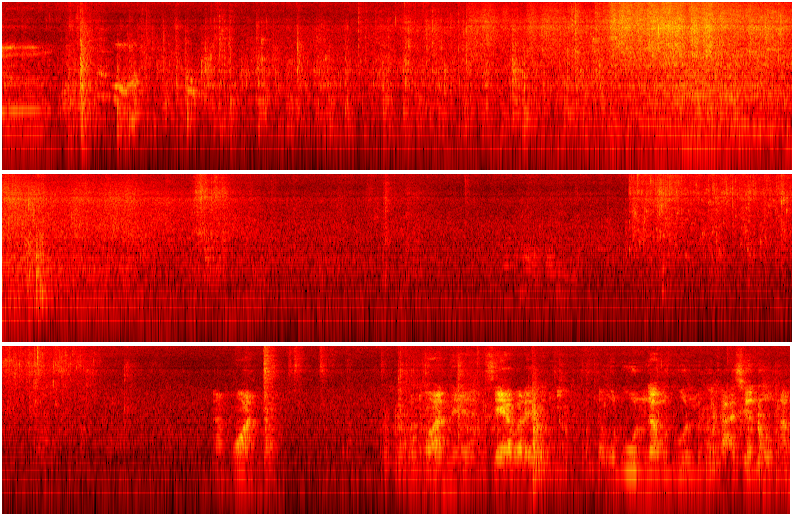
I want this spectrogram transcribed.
นึง น้ำห้อนครับมันห้อนเนี่ยแซ่บอะไรตะกี้ต้องอุ่นๆครับอุ่นๆมันมีขาเชื้อโรคนะ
